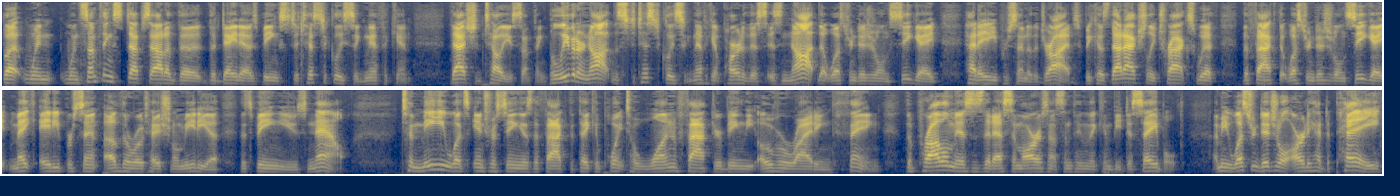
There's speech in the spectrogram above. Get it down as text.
But when when something steps out of the the data as being statistically significant, that should tell you something. Believe it or not, the statistically significant part of this is not that Western Digital and Seagate had 80% of the drives, because that actually tracks with the fact that Western Digital and Seagate make 80% of the rotational media that's being used now to me, what's interesting is the fact that they can point to one factor being the overriding thing. The problem is, is that SMR is not something that can be disabled. I mean, Western Digital already had to pay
